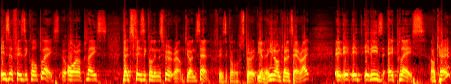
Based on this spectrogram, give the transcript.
is a physical place or a place that's physical in the spirit realm. Do you understand? Physical, spirit, you know, you know what I'm trying to say, right? It, it, it, it is a place, okay?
